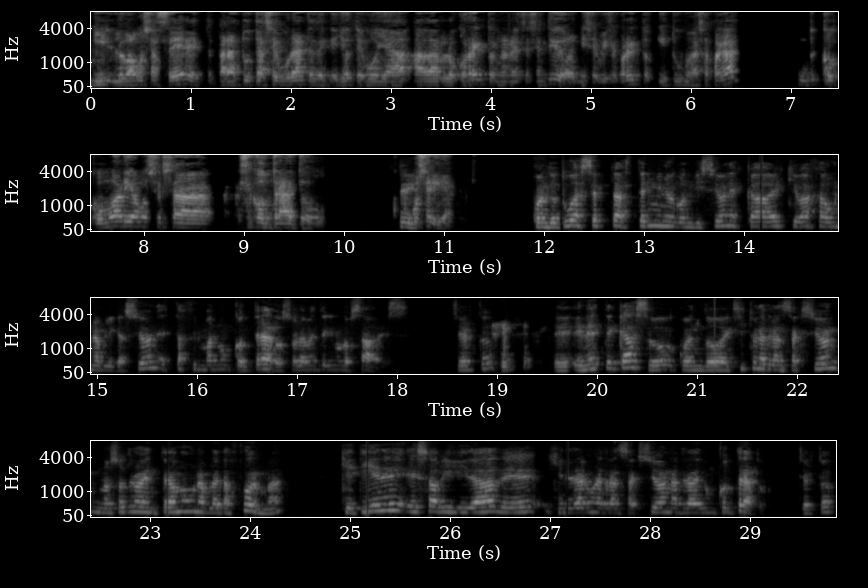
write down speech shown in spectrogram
Y lo vamos a hacer eh, para tú te asegurarte de que yo te voy a, a dar lo correcto, no en este sentido, mi servicio correcto, y tú me vas a pagar. ¿Cómo cómo haríamos esa, ese contrato? ¿Cómo Sí. sería? Cuando tú aceptas términos y condiciones cada vez que bajas una aplicación, estás firmando un contrato, solamente que no lo sabes, ¿cierto? Eh, en este caso, cuando existe una transacción, nosotros entramos a una plataforma que tiene esa habilidad de generar una transacción a través de un contrato, ¿cierto?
